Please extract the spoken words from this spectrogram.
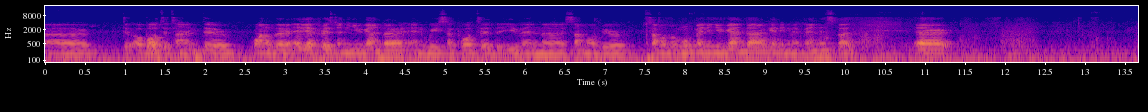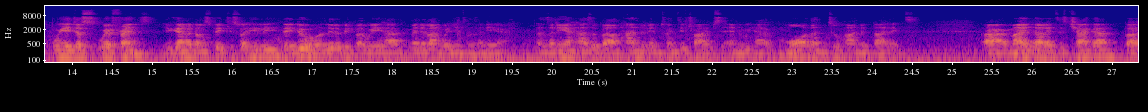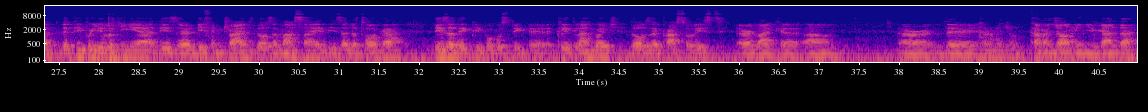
uh, the Obote time. They're one of the earlier president in Uganda, and we supported even uh, some of your some of the movement in Uganda getting independence. But uh, we just we're friends. Uganda don't speak Kiswahili. They do a little bit, but we have many languages in Tanzania. Tanzania has about 120 tribes, and we have more than 200 dialects. Uh, my dialect is Chaga, but the people you're looking at, these are different tribes. Those are Maasai, these are Datoga, these are the people who speak the Click language. Those are pastoralists, or like uh, um, or the Karamojong in Uganda.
